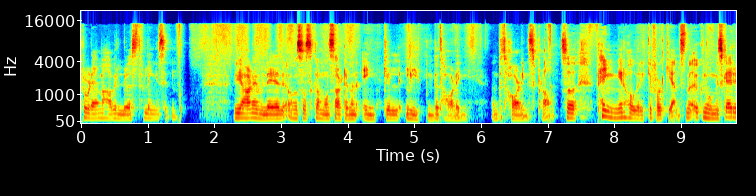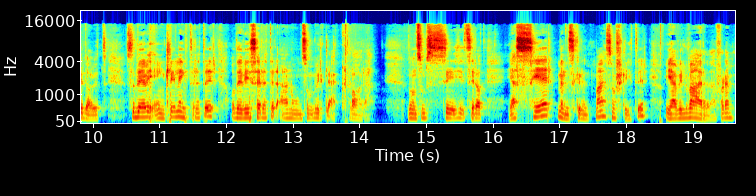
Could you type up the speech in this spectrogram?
problemet har vi løst for lenge siden. Vi har nemlig, og så skal man starte med en enkel, liten betaling. En betalingsplan. Så penger holder ikke folk igjen. Så det økonomiske er rydda ut. Så det vi egentlig lengter etter, og det vi ser etter, er noen som virkelig er klare. Noen som sier at 'jeg ser mennesker rundt meg som sliter, og jeg vil være der for dem'.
